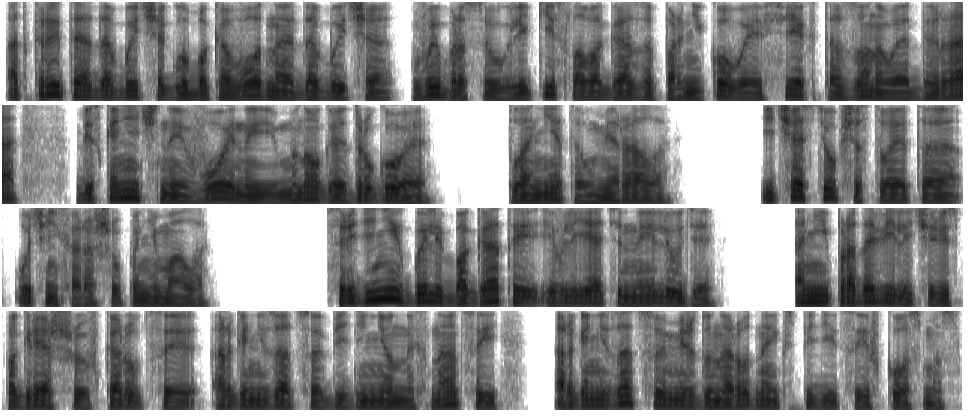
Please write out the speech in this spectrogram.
открытая добыча, глубоководная добыча, выбросы углекислого газа, парниковый эффект, озоновая дыра, бесконечные войны и многое другое. Планета умирала. И часть общества это очень хорошо понимала. Среди них были богатые и влиятельные люди. Они продавили через погрязшую в коррупции Организацию Объединенных Наций Организацию Международной экспедиции в космос.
